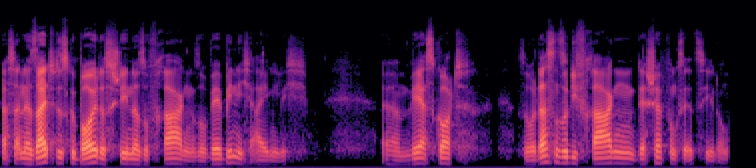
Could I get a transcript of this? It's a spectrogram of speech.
dass an der Seite des Gebäudes stehen da so Fragen, so wer bin ich eigentlich? Ähm, wer ist Gott? So, das sind so die Fragen der Schöpfungserzählung.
